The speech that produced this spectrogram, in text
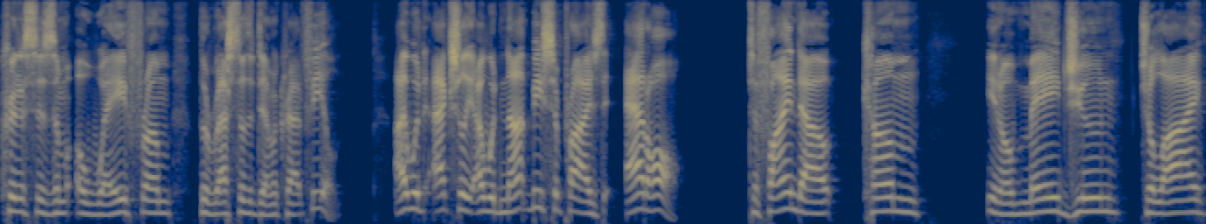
criticism away from the rest of the Democrat field. I would actually I would not be surprised at all to find out come you know May, June, July,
